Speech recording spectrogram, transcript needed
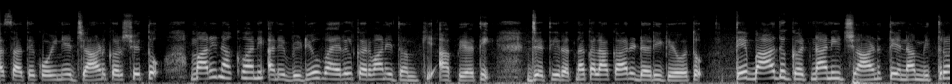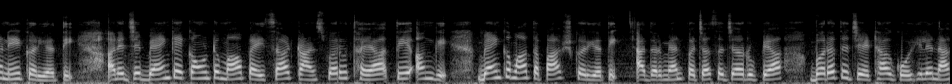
આ સાથે કોઈને જાણ કરશે તો મારી નાખવાની અને વીડિયો વાયરલ કરવાની ધમકી આપી હતી. જેથી રત્ન કલાકાર ડરી ગયો હતો. તે બાદ ઘટનાની જાણ તેના મિત્રને કરી હતી અને જે બેંક એકાઉન્ટમાં પૈસા ટ્રાન્સફર થયા તે અંગે બેંકમાં તપાસ કરી હતી. આ દરમિયાન પચાસ હજાર રૂપિયા ભરત જેઠા ગોહિલના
